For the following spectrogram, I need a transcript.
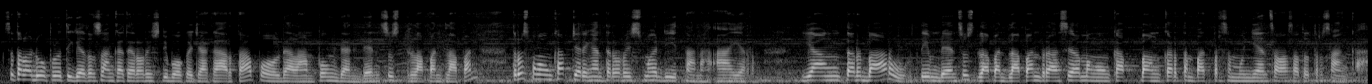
Setelah 23 tersangka teroris dibawa ke Jakarta, Polda Lampung dan Densus 88 terus mengungkap jaringan terorisme di tanah air. Yang terbaru, tim Densus 88 berhasil mengungkap bunker tempat persembunyian salah satu tersangka.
